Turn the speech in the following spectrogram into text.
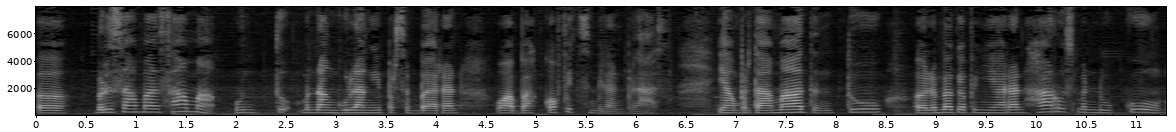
uh, bersama-sama untuk menanggulangi persebaran wabah COVID-19? Yang pertama tentu e, lembaga penyiaran harus mendukung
